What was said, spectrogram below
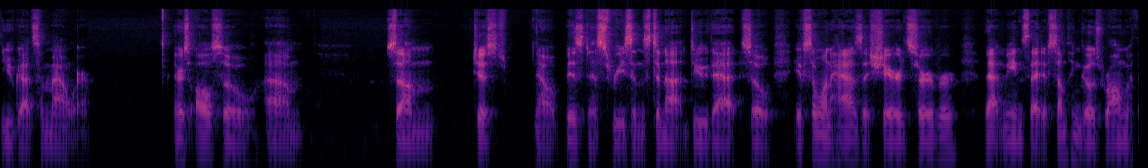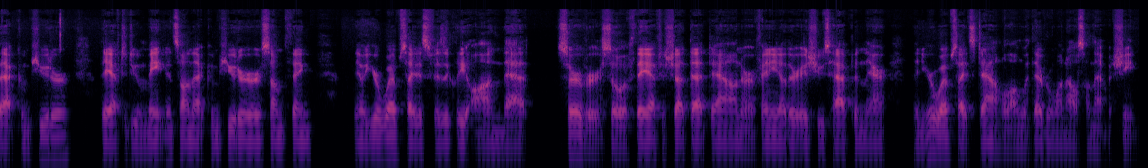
you've got some malware. There's also um, some just know business reasons to not do that. So if someone has a shared server that means that if something goes wrong with that computer they have to do maintenance on that computer or something you know your website is physically on that server. So if they have to shut that down or if any other issues happen there then your website's down along with everyone else on that machine.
